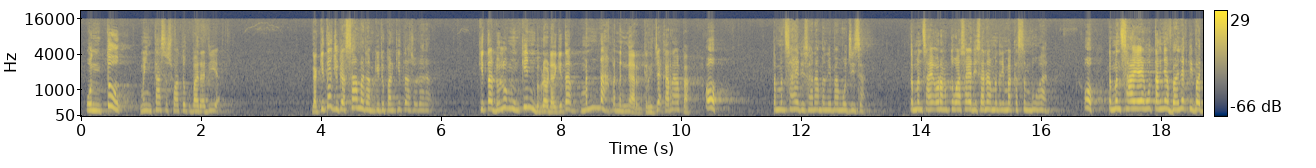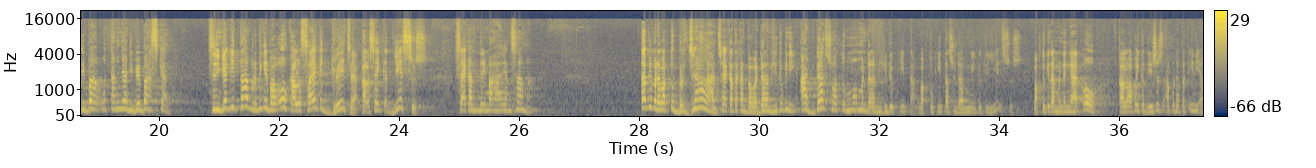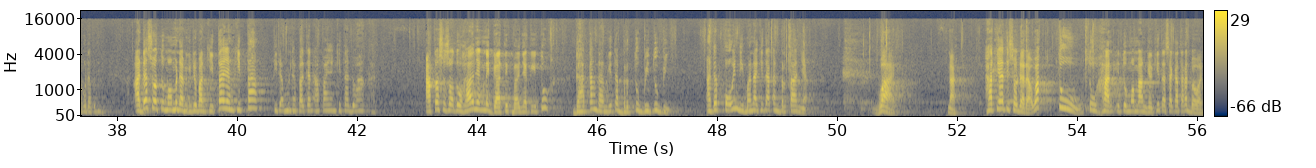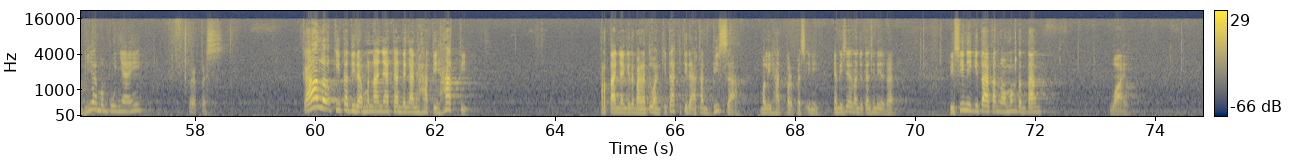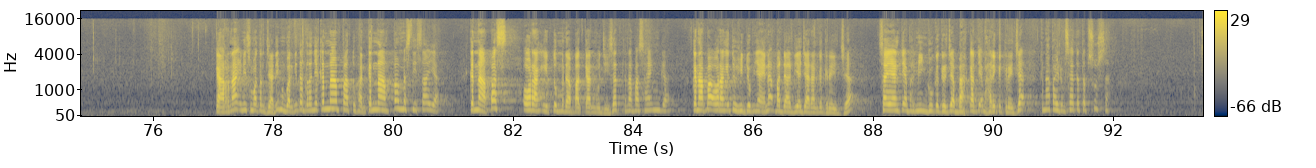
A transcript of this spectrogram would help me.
untuk minta sesuatu kepada dia. Dan kita juga sama dalam kehidupan kita, saudara. Kita dulu mungkin beberapa dari kita menah pendengar gereja karena apa? Oh, teman saya di sana menerima mujizat. Teman saya, orang tua saya di sana menerima kesembuhan. Oh, teman saya yang utangnya banyak tiba-tiba utangnya dibebaskan. Sehingga kita berpikir bahwa oh kalau saya ke gereja, kalau saya ke Yesus, saya akan menerima hal yang sama. Tapi pada waktu berjalan, saya katakan bahwa dalam hidup ini ada suatu momen dalam hidup kita. Waktu kita sudah mengikuti Yesus. Waktu kita mendengar, oh kalau aku ikut Yesus, aku dapat ini, aku dapat ini. Ada suatu momen dalam kehidupan kita yang kita tidak mendapatkan apa yang kita doakan. Atau sesuatu hal yang negatif banyak itu datang dalam kita bertubi-tubi. Ada poin di mana kita akan bertanya, why? Nah, hati-hati saudara, waktu Tuhan itu memanggil kita, saya katakan bahwa dia mempunyai purpose. Kalau kita tidak menanyakan dengan hati-hati pertanyaan kita pada Tuhan, kita tidak akan bisa melihat purpose ini. Yang di sini saya lanjutkan sini, Pak. Di sini kita akan ngomong tentang why. Karena ini semua terjadi membuat kita bertanya, kenapa Tuhan? Kenapa mesti saya? Kenapa orang itu mendapatkan mujizat, kenapa saya enggak? Kenapa orang itu hidupnya enak padahal dia jarang ke gereja? Saya yang tiap minggu ke gereja, bahkan tiap hari ke gereja, kenapa hidup saya tetap susah?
